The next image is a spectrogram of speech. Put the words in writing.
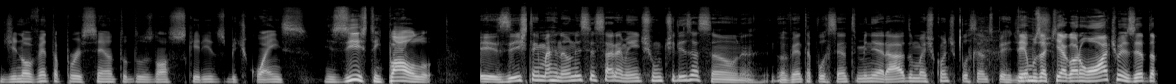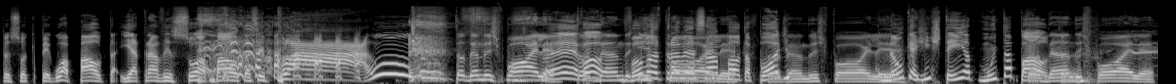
de 90% dos nossos queridos bitcoins existem, Paulo, Existem, mas não necessariamente uma utilização, né? 90% minerado, mas quantos por cento perdidos? Temos aqui agora um ótimo exemplo da pessoa que pegou a pauta e atravessou a pauta assim, plá! Uh! Tô dando spoiler. É, vamos, dando vamos spoiler. atravessar a pauta. Pode? Tô dando spoiler. Não que a gente tenha muita pauta. Tô dando spoiler.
